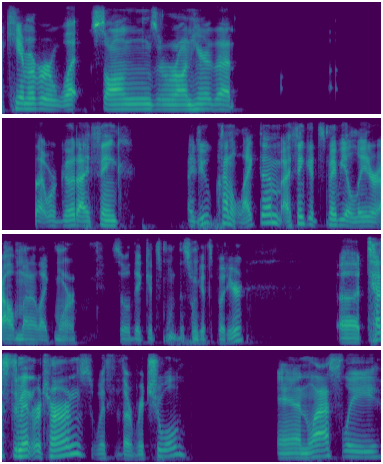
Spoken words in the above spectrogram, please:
can't remember what songs are on here that that were good. I think I do kind of like them. I think it's maybe a later album that I like more. So that gets this one gets put here. Uh, Testament returns with the Ritual, and lastly,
